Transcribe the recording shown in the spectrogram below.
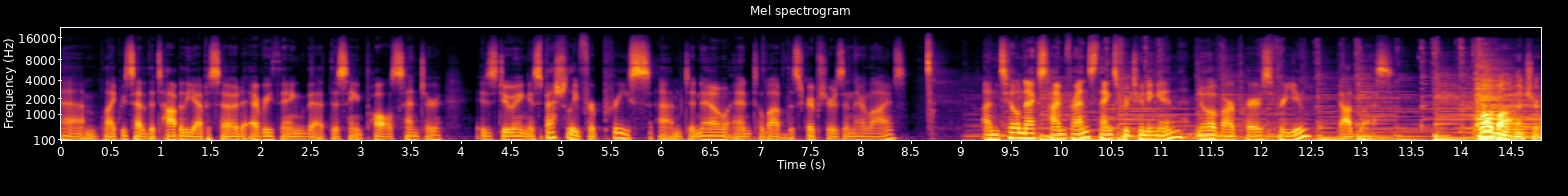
um, like we said at the top of the episode, everything that the St. Paul Center is doing, especially for priests um, to know and to love the scriptures in their lives. Until next time, friends, thanks for tuning in. Know of our prayers for you. God bless. Paul Bonaventure.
